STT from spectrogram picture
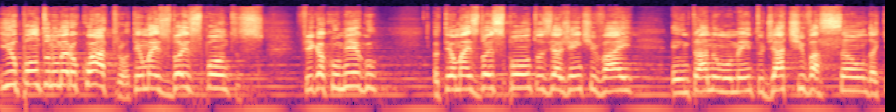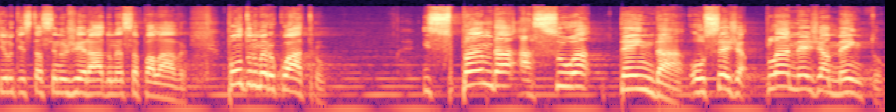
E o ponto número 4, eu tenho mais dois pontos. Fica comigo, eu tenho mais dois pontos e a gente vai entrar no momento de ativação daquilo que está sendo gerado nessa palavra. Ponto número 4. Expanda a sua tenda, ou seja, planejamento.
